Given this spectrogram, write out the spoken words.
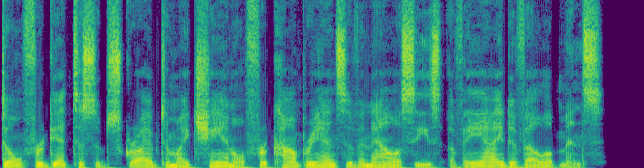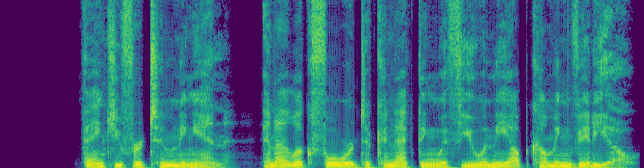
Don't forget to subscribe to my channel for comprehensive analyses of AI developments. Thank you for tuning in, and I look forward to connecting with you in the upcoming video.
